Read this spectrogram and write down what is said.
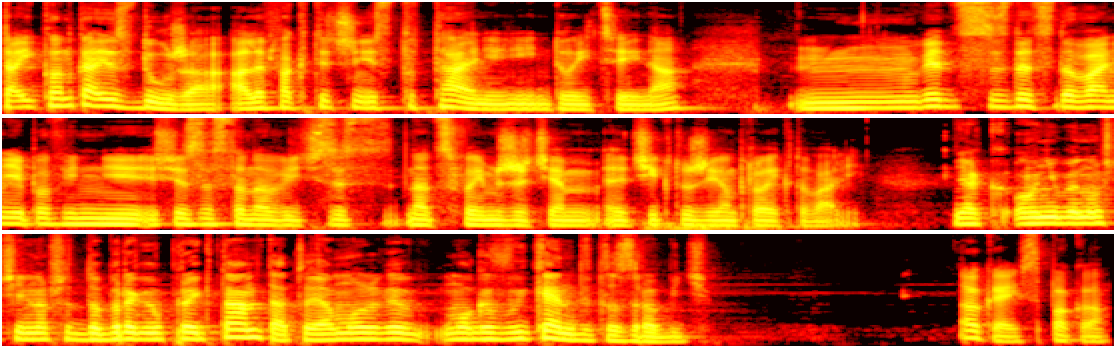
ta ikonka jest duża, ale faktycznie jest totalnie nieintuicyjna. Yy, więc zdecydowanie powinni się zastanowić nad swoim życiem y, ci, którzy ją projektowali. Jak oni będą chcieli na przykład dobrego projektanta, to ja mogę, mogę w weekendy to zrobić. Okej, okay, spoko.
